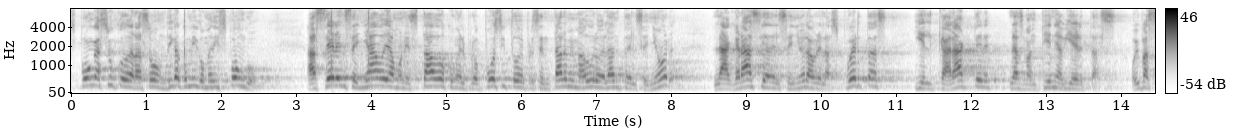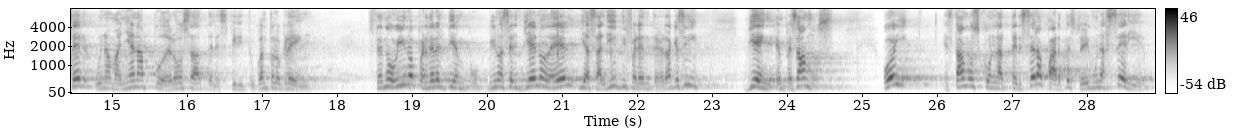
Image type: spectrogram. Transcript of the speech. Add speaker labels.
Speaker 1: Disponga su corazón, diga conmigo, me dispongo a ser enseñado y amonestado con el propósito de presentarme maduro delante del Señor. La gracia del Señor abre las puertas y el carácter las mantiene abiertas. Hoy va a ser una mañana poderosa del Espíritu. ¿Cuánto lo creen? Usted no vino a perder el tiempo, vino a ser lleno de Él y a salir diferente, ¿verdad que sí? Bien, empezamos. Hoy estamos con la tercera parte, estoy en una serie,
